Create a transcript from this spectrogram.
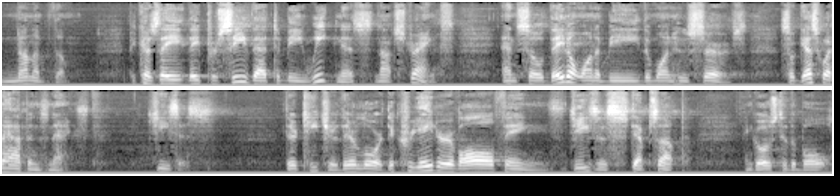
None of them. Because they, they perceive that to be weakness, not strength. And so they don't want to be the one who serves. So guess what happens next? Jesus their teacher, their Lord, the creator of all things, Jesus steps up and goes to the bowl.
